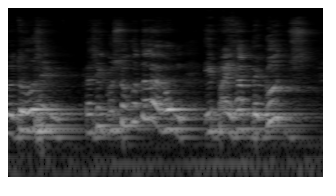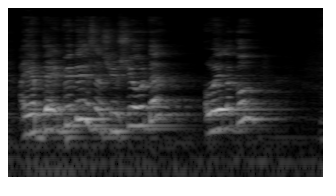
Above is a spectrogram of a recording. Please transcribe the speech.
tutuusin. Kasi gusto ko talaga kung if I have the goods, I have the evidence as you showed that a while ago.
